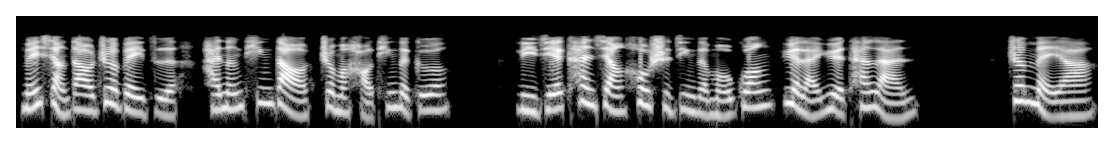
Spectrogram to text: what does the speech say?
没想到这辈子还能听到这么好听的歌。李杰看向后视镜的眸光越来越贪婪，真美啊！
